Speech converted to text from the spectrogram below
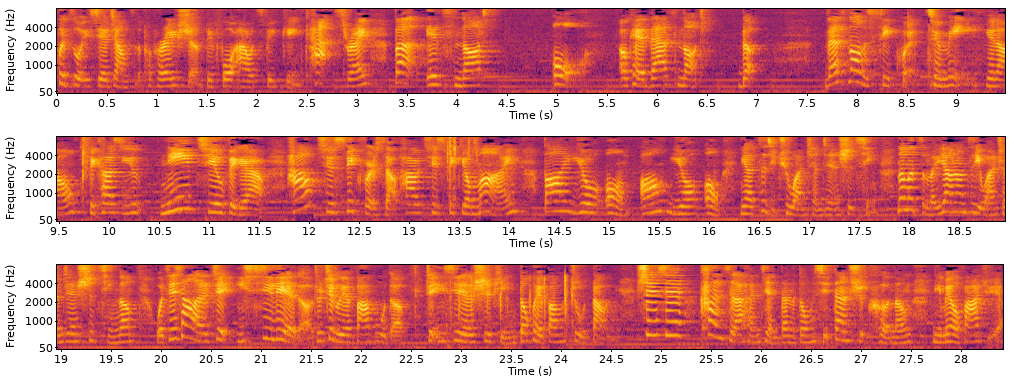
会做一些这样子的 preparation before I was speaking tests, right? But it's not all. Okay, that's not the that's not a secret to me, you know, because you need to figure out how to speak for yourself, how to speak your mind by your own, on your own. 你要自己去完成这件事情。那么，怎么样让自己完成这件事情呢？我接下来这一系列的，就这个月发布的这一系列的视频，都会帮助到你。是一些看起来很简单的东西，但是可能你没有发觉，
